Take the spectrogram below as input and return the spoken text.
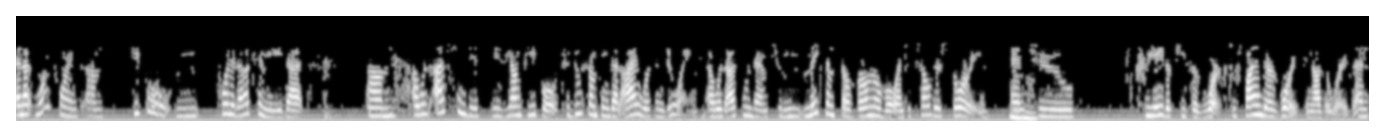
And at one point, um, people pointed out to me that um, I was asking these, these young people to do something that I wasn't doing. I was asking them to make themselves vulnerable and to tell their story mm-hmm. and to create a piece of work, to find their voice, in other words. And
